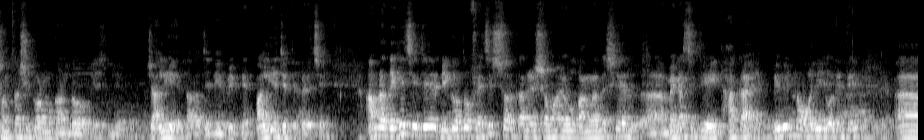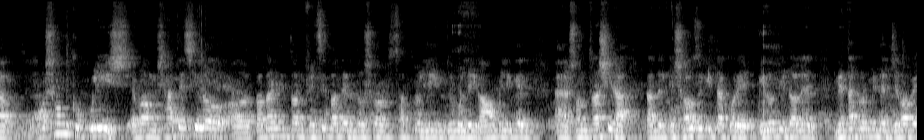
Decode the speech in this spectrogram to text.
সন্ত্রাসী কর্মকাণ্ড চালিয়ে তারা যে নির্বিঘ্নে পালিয়ে যেতে পেরেছে আমরা দেখেছি যে বিগত ফেসিস সরকারের সময়ও বাংলাদেশের মেগাসিটি এই ঢাকায় বিভিন্ন অলিগলিতে অসংখ্য পুলিশ এবং সাথে ছিল তদানীন্তন ফেসিবাদের দোসর ছাত্রলীগ, যুবলীগ, আওয়ামী লীগের সন্ত্রাসীরা তাদেরকে সহযোগিতা করে বিরোধী দলের নেতাকর্মীদের যেভাবে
